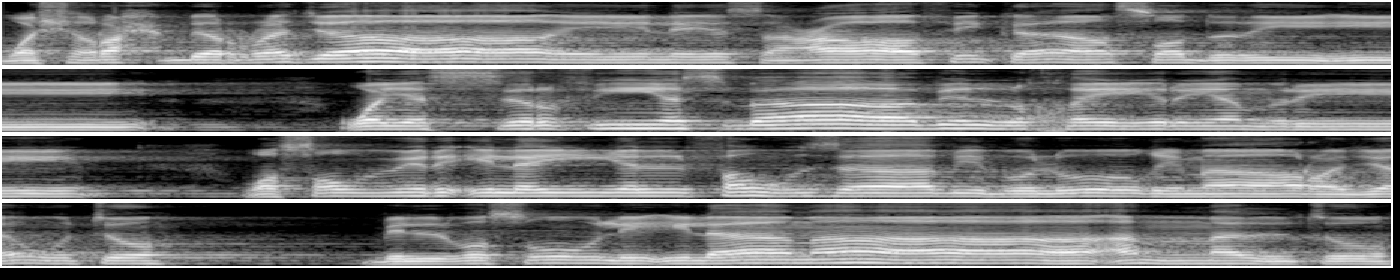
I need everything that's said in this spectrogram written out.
واشرح بالرجاء لإسعافك صدري. ويسر في أسباب الخير يمري وصور إلي الفوز ببلوغ ما رجوته بالوصول إلى ما أملته.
